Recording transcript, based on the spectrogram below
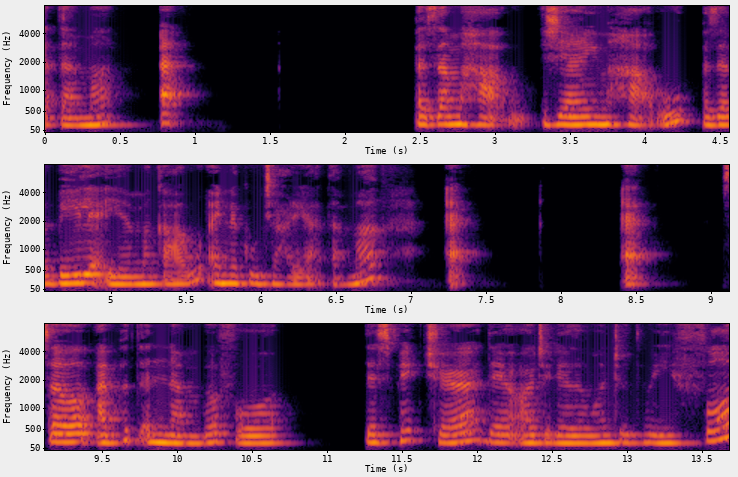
အတန်မှာအပါစမဟာဘူးအရင်မဟာဘူးပါစဘေးလည်းအရင်မကဘူးအဲ့နှစ်ခုကြားထဲကအတန်မှာအအ so i put a number for this picture there are together one two three four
